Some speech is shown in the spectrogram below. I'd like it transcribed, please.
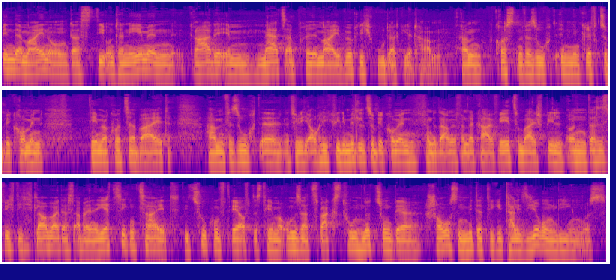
bin der Meinung, dass die Unternehmen gerade im März, April, Mai wirklich gut agiert haben, haben Kosten versucht in den Griff zu bekommen, Thema Kurzarbeit, haben versucht, äh, natürlich auch liquide Mittel zu bekommen, von der Dame von der KfW zum Beispiel. Und das ist wichtig. Ich glaube, dass aber in der jetzigen Zeit die Zukunft eher auf das Thema Umsatzwachstum, Nutzung der Chancen mit der Digitalisierung liegen muss.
